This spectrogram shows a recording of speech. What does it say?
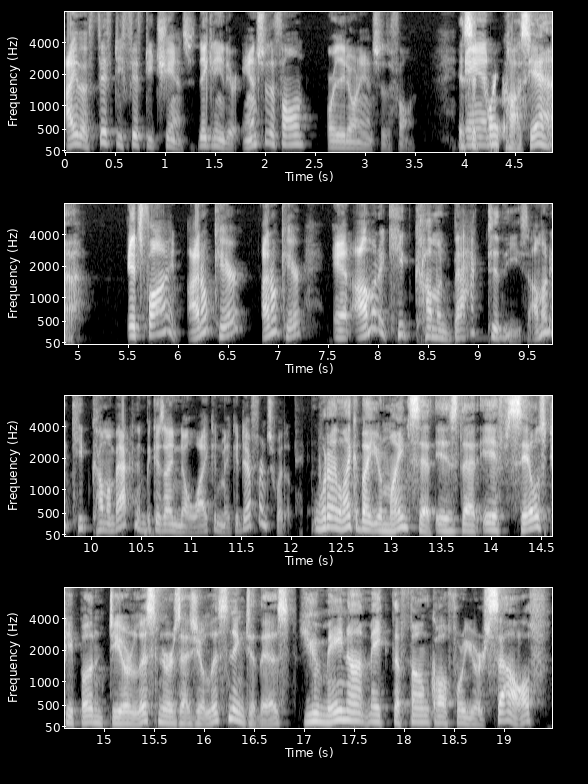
I have a 50 50 chance. They can either answer the phone or they don't answer the phone. It's and a coin cost, yeah. It's fine. I don't care. I don't care. And I'm going to keep coming back to these. I'm going to keep coming back to them because I know I can make a difference with them. What I like about your mindset is that if salespeople and dear listeners, as you're listening to this, you may not make the phone call for yourself,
